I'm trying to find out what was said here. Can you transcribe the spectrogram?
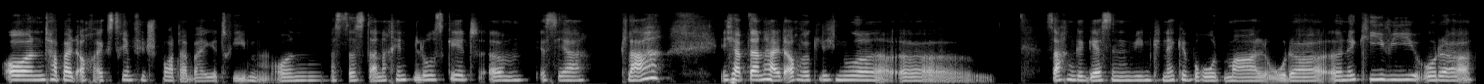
und habe halt auch extrem viel Sport dabei getrieben. Und dass das dann nach hinten losgeht, ähm, ist ja klar. Ich habe dann halt auch wirklich nur äh, Sachen gegessen, wie ein Knäckebrot mal oder äh, eine Kiwi oder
